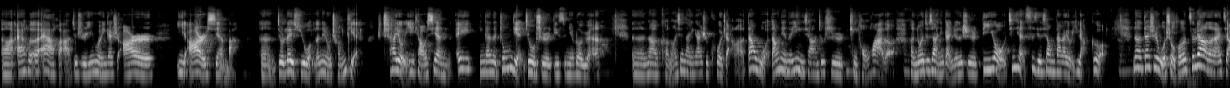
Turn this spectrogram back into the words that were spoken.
呃 I 和 A F 啊，就是英文应该是 R E R 线吧，嗯，就类似于我们的那种城铁。它有一条线 A，应该的终点就是迪士尼乐园，嗯，那可能现在应该是扩展了，但我当年的印象就是挺童话的，嗯很多就像你感觉的是低幼、惊险刺激的项目大概有一两个，嗯那但是我手头的资料呢来讲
